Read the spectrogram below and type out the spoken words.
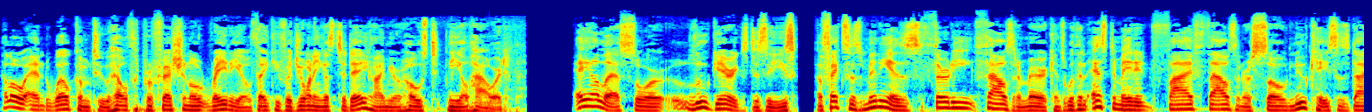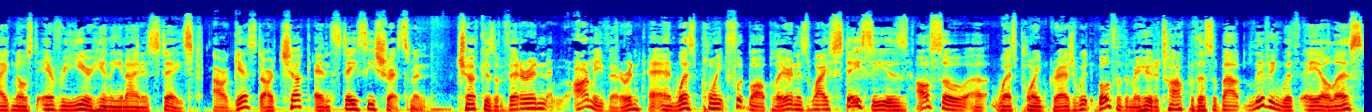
Hello and welcome to Health Professional Radio. Thank you for joining us today. I'm your host, Neal Howard. ALS, or Lou Gehrig's disease, affects as many as 30,000 Americans, with an estimated 5,000 or so new cases diagnosed every year here in the United States. Our guests are Chuck and Stacy Schretzman. Chuck is a veteran, Army veteran, and West Point football player, and his wife Stacy is also a West Point graduate. Both of them are here to talk with us about living with ALS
